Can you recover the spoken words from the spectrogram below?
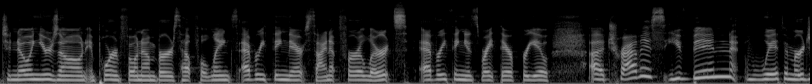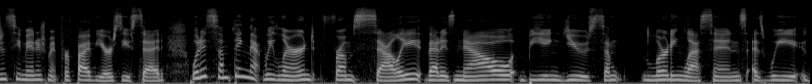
to knowing your zone, important phone numbers, helpful links, everything there. Sign up for alerts. Everything is right there for you. Uh, Travis, you've been with emergency management for five years, you said. What is something that we learned from Sally that is now being used, some learning lessons as we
